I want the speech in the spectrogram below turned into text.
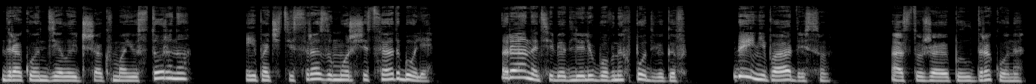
Дракон делает шаг в мою сторону и почти сразу морщится от боли. Рано тебе для любовных подвигов, да и не по адресу. Остужаю пыл дракона.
